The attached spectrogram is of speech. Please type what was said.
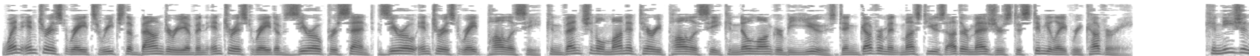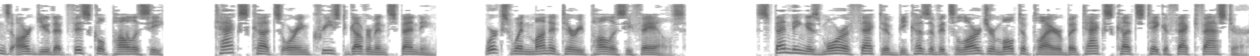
When interest rates reach the boundary of an interest rate of 0% zero interest rate policy conventional monetary policy can no longer be used and government must use other measures to stimulate recovery. Keynesians argue that fiscal policy—tax cuts or increased government spending—works when monetary policy fails. Spending is more effective because of its larger multiplier but tax cuts take effect faster.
